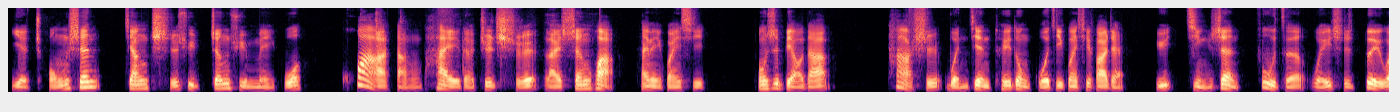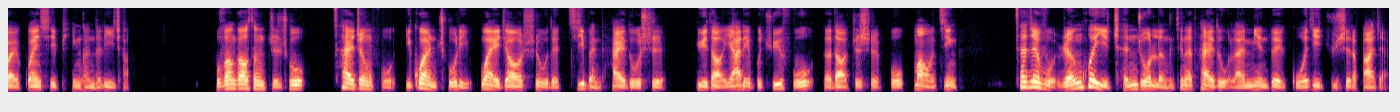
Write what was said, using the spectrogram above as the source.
也重申将持续争取美国跨党派的支持，来深化台美关系，同时表达踏实稳健推动国际关系发展与谨慎负责维持对外关系平衡的立场。府方高层指出，蔡政府一贯处理外交事务的基本态度是：遇到压力不屈服，得到支持不冒进。蔡政府仍会以沉着冷静的态度来面对国际局势的发展。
